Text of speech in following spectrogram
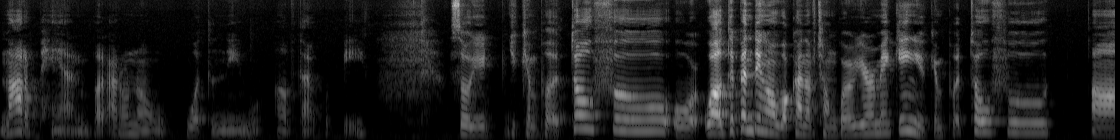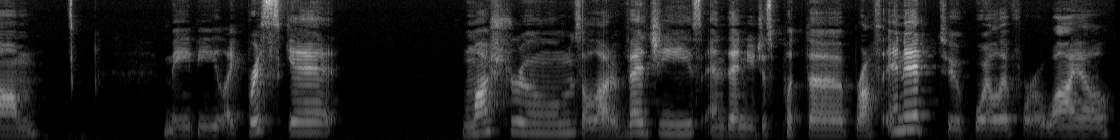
not a pan, but I don't know what the name of that would be. So you you can put tofu or well, depending on what kind of jeongol you're making, you can put tofu, um, maybe like brisket, mushrooms, a lot of veggies, and then you just put the broth in it to boil it for a while.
